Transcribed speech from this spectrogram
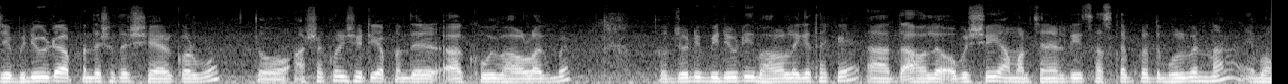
যে ভিডিওটা আপনাদের সাথে শেয়ার করব, তো আশা করি সেটি আপনাদের খুবই ভালো লাগবে। তো যদি ভিডিওটি ভালো লেগে থাকে তাহলে অবশ্যই আমার চ্যানেলটি সাবস্ক্রাইব করতে ভুলবেন না এবং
